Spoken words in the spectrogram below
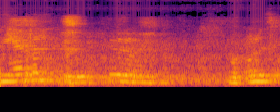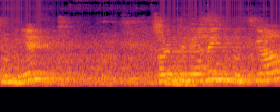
pierda el pero no. Por los criterios de inclusión,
